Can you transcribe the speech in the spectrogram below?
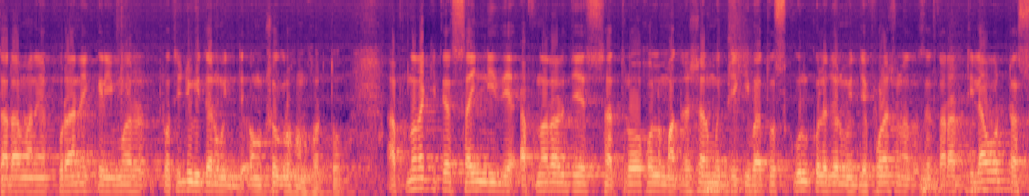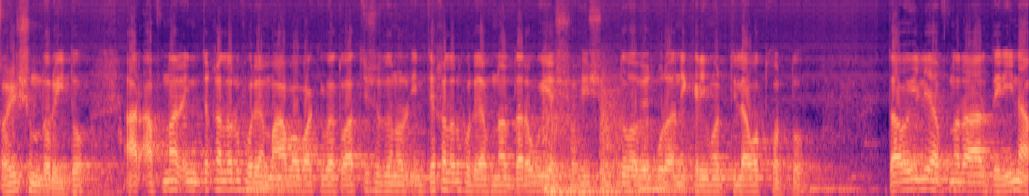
তারা মানে কোরআনে করিমর প্রতিযোগিতার মধ্যে অংশগ্রহণ করত। আপনারা কিতা চাইননি যে আপনারা যে ছাত্র হল মাদ্রাসার মধ্যে কিবা তো স্কুল, কলেজের মধ্যে পড়াশোনা আছে তারা তিলাওয়াতটা সহি সুন্দর হইতো? আর আপনার ইন্তেকালের পরে মা বাবা কিবা তো আত্মীয় স্বজনের ইন্তেকালের পরে আপনার দ্বারা ইয়ে সহি শুদ্ধভাবে কোরআনে করিমর তিলাওয়াত করতো? তাহলে আপনারা আর দেরি না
